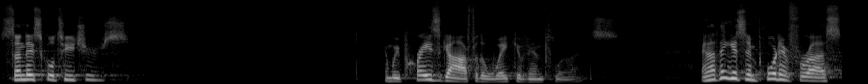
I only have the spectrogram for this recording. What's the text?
Sunday school teachers. And we praise God for the wake of influence. And I think it's important for us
